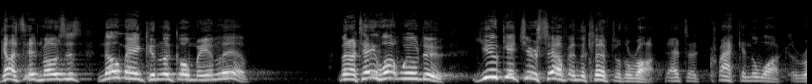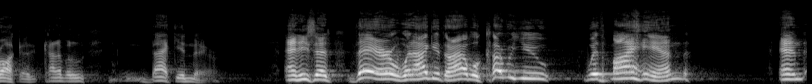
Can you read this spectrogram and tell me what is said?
God said, Moses, no man can look on me and live. But I'll tell you what we'll do. You get yourself in the cleft of the rock. That's a crack in the rock, rock a kind of a back in there. And he said, There, when I get there, I will cover you with my hand, and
